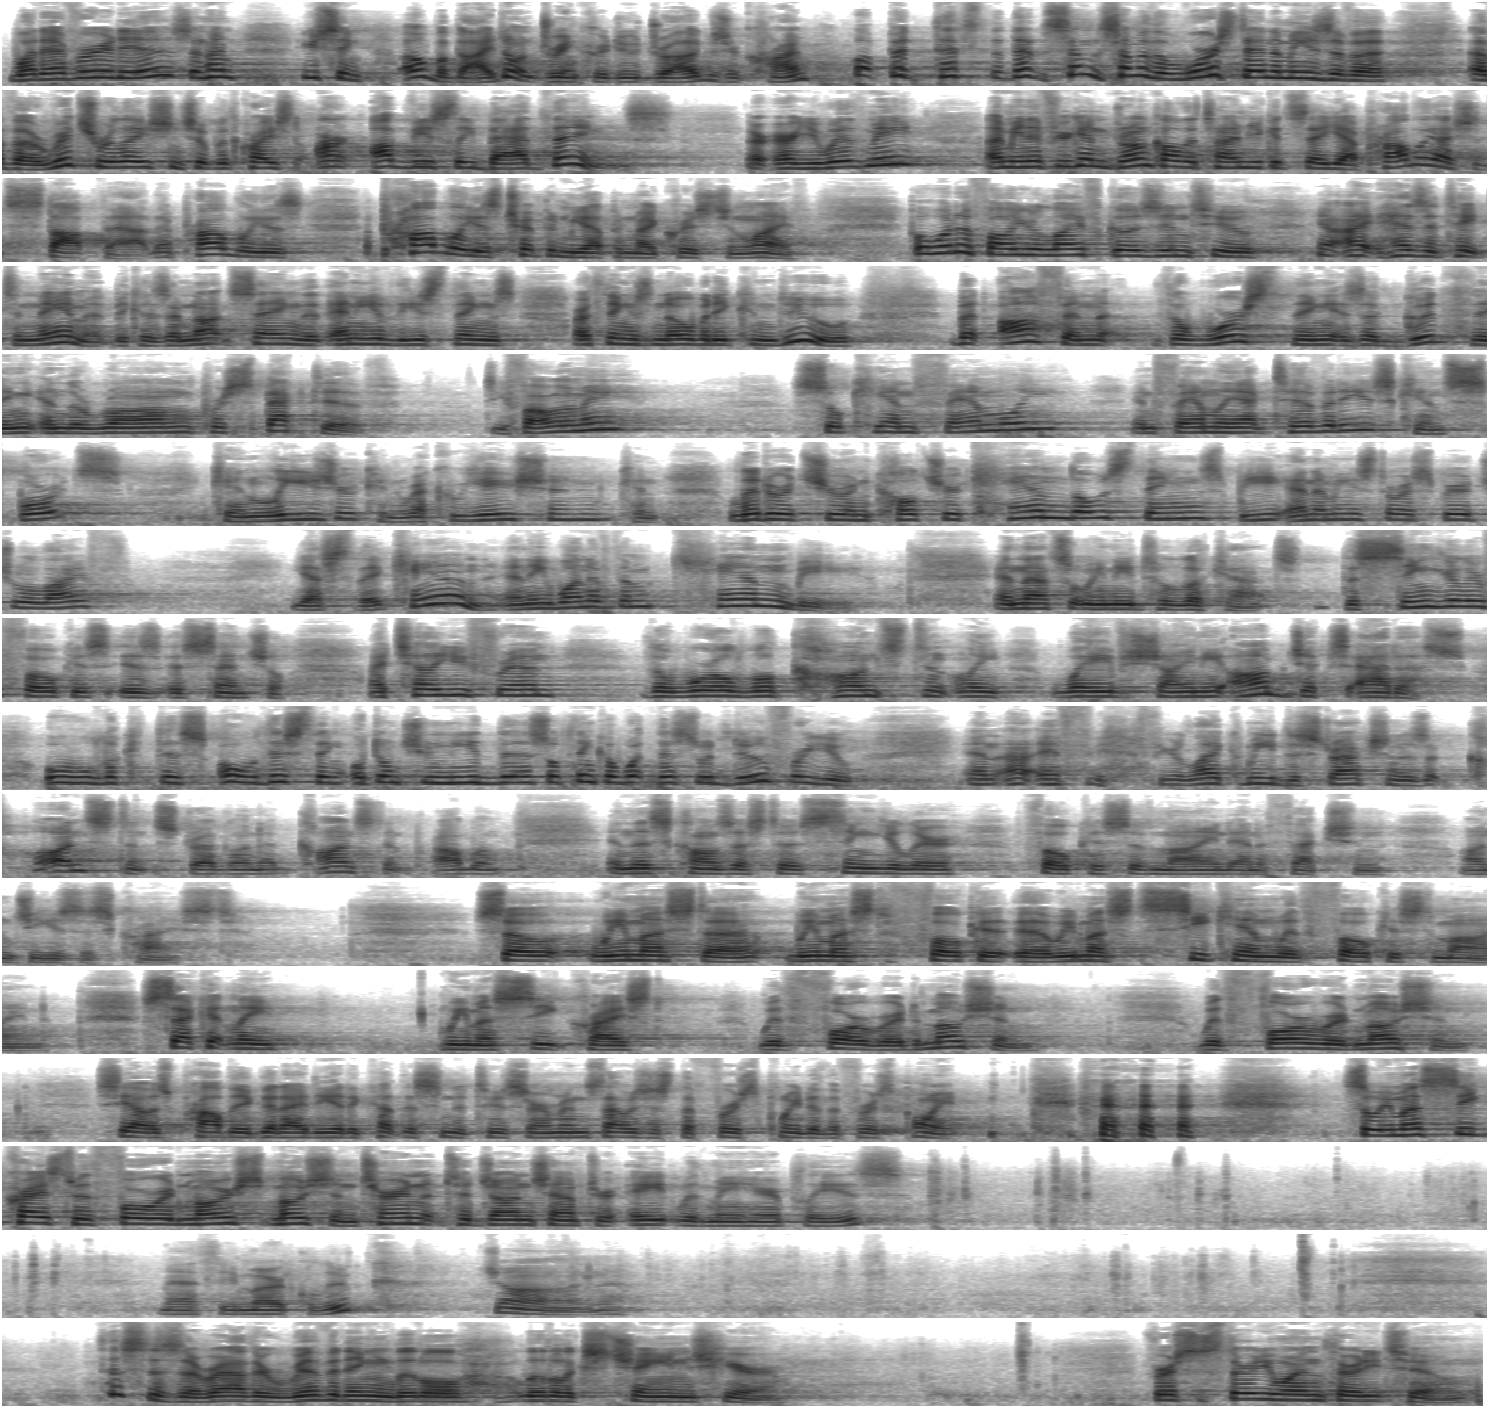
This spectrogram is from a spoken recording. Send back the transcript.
Whatever it is, and I'm you're saying, oh, but I don't drink or do drugs or crime. Well, but that's that some some of the worst enemies of a of a rich relationship with Christ aren't obviously bad things. Are, are you with me? I mean, if you're getting drunk all the time, you could say, yeah, probably I should stop that. That probably is probably is tripping me up in my Christian life. But what if all your life goes into, you know, I hesitate to name it because I'm not saying that any of these things are things nobody can do, but often the worst thing is a good thing in the wrong perspective. Do you follow me? So, can family and family activities, can sports, can leisure, can recreation, can literature and culture, can those things be enemies to our spiritual life? Yes, they can. Any one of them can be. And that's what we need to look at. The singular focus is essential. I tell you, friend, the world will constantly wave shiny objects at us. Oh, look at this. Oh, this thing. Oh, don't you need this? Oh, think of what this would do for you. And if, if you're like me, distraction is a constant struggle and a constant problem. And this calls us to a singular focus of mind and affection on Jesus Christ. So we must, uh, we must, focus, uh, we must seek him with focused mind. Secondly, we must seek Christ with forward motion. With forward motion. See, that was probably a good idea to cut this into two sermons. That was just the first point of the first point. so we must seek Christ with forward motion. Turn to John chapter 8 with me here, please. Matthew, Mark, Luke, John. This is a rather riveting little, little exchange here. Verses 31 32.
